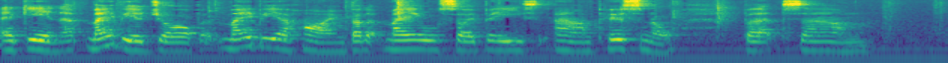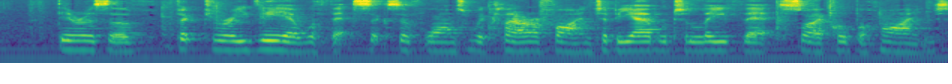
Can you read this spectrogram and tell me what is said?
again it may be a job it may be a home but it may also be um, personal. But um, there is a victory there with that six of wands we're clarifying to be able to leave that cycle behind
